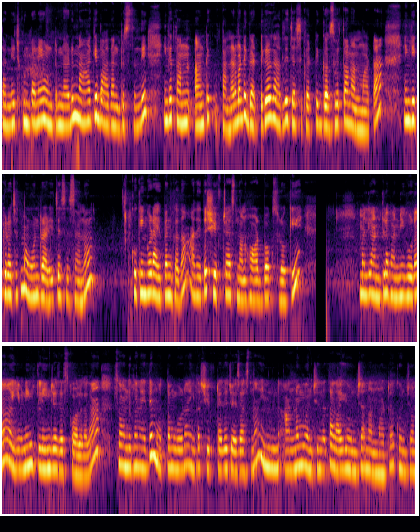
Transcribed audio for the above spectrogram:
తన్నించుకుంటూనే ఉంటున్నాడు. నాకే బాధ అనిపిస్తుంది. ఇంకా తన్ అంటే తన్నడం అంటే గట్టిగా కాదులే జస్ట్ గట్టిగా గసురుతాను అనమాట ఇంక ఇక్కడ వచ్చేసి మా ఓన్ రెడీ చేసేసాను. కుకింగ్ కూడా అయిపోయింది కదా అదైతే షిఫ్ట్ చేస్తున్నాను హాట్ బాక్స్లోకి మళ్ళీ అంట్లు అవన్నీ కూడా ఈవినింగ్ క్లీన్ చేసేసుకోవాలి కదా. సో అందుకని అయితే మొత్తం కూడా ఇంకా షిఫ్ట్ అయితే చేసేస్తున్నా. అన్నం వంచిన తర్వాత అలాగే ఉంచాను అనమాట కొంచెం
